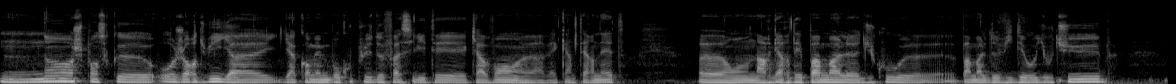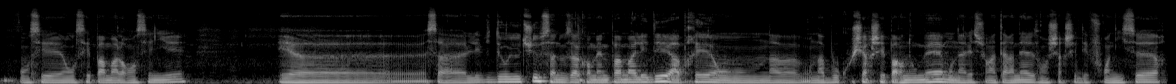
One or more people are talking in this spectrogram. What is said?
Non, je pense qu'aujourd'hui, il y a, quand même beaucoup plus de facilité qu'avant euh, avec Internet. Euh, on a regardé pas mal, du coup, euh, pas mal de vidéos YouTube. On s'est, on s'est pas mal renseigné. Et ça, les vidéos YouTube, ça nous a quand même pas mal aidé. Après, on a, on a beaucoup cherché par nous-mêmes. On allait sur Internet, on cherchait des fournisseurs.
